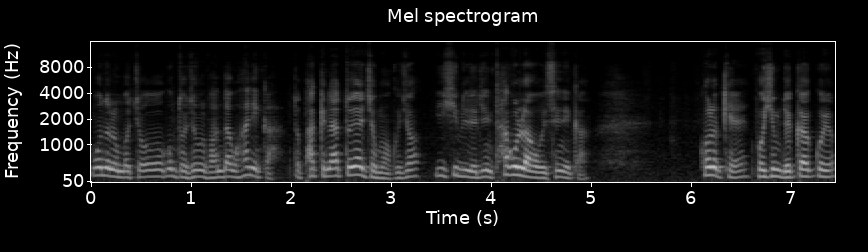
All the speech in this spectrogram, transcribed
오늘은 뭐 조금 도정을 받는다고 하니까 또 밖에 놔둬야죠. 뭐 그죠? 20일 여전히 타고 올라가고 있으니까 그렇게 보시면 될 것 같고요.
